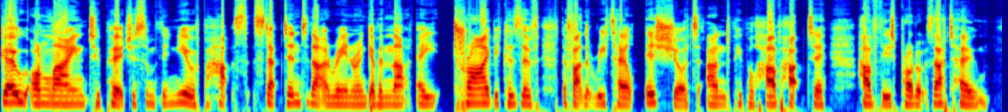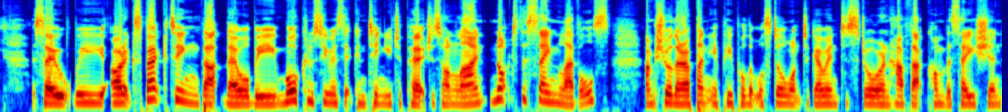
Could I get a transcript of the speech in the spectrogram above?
go online to purchase something new have perhaps stepped into that arena and given that a try because of the fact that retail is shut and people have had to have these products at home. So we are expecting that there will be more consumers that continue to purchase online, not to the same levels. I'm sure there are plenty of people that will still want to go into store and have that conversation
